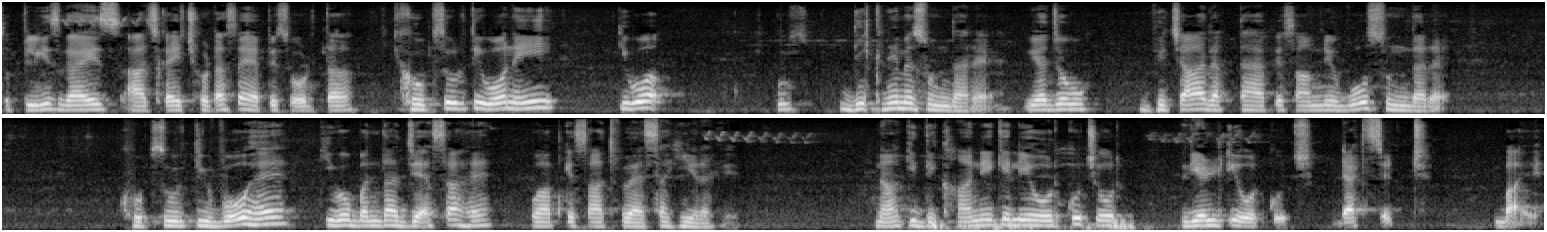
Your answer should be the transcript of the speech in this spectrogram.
तो प्लीज़ गाइस, आज का ये छोटा सा एपिसोड था। खूबसूरती वो नहीं कि वो उस दिखने में सुंदर है, या जो विचार रखता है आपके सामने वो सुंदर है। खूबसूरती वो है कि वो बंदा जैसा है, वो आपके साथ वैसा ही रहे। ना कि दिखाने के लिए और कुछ और, रियलिटी और कुछ। डेट्स इट बाय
